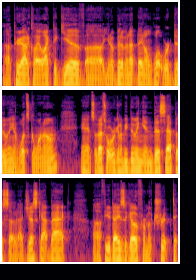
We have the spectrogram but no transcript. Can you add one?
uh, periodically I like to give uh, you know a bit of an update on what we're doing and what's going on. And so that's what we're going to be doing in this episode. I just got back a few days ago from a trip to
